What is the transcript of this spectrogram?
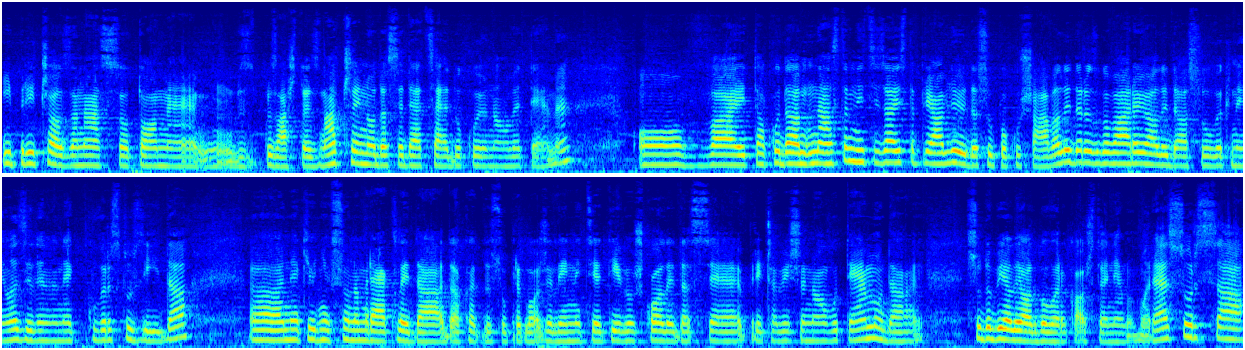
i pričao za nas o tome zašto je značajno da se deca edukuju na ove teme. Ovaj, tako da nastavnici zaista prijavljuju da su pokušavali da razgovaraju, ali da su uvek nailazili na neku vrstu zida. E, neki od njih su nam rekli da, da kada su predložili inicijative u školi da se priča više na ovu temu, da su dobijali odgovore kao što je nemamo resursa,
